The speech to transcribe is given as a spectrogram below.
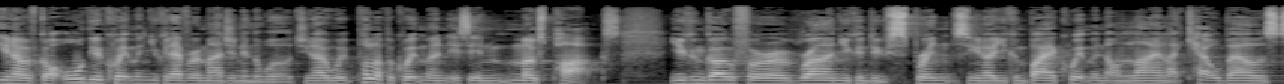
you know, have got all the equipment you could ever imagine in the world. You know, we pull up equipment is in most parks. You can go for a run, you can do sprints, you know, you can buy equipment online like kettlebells,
